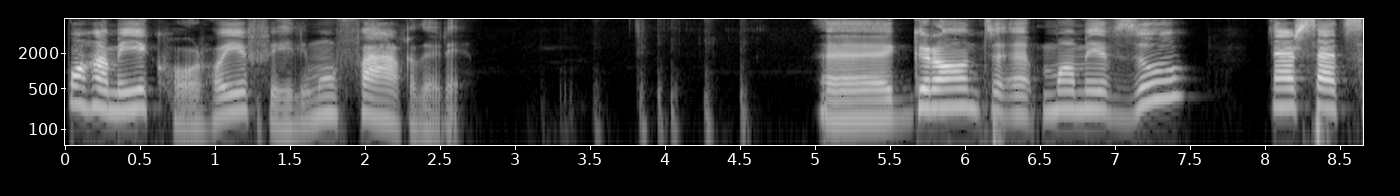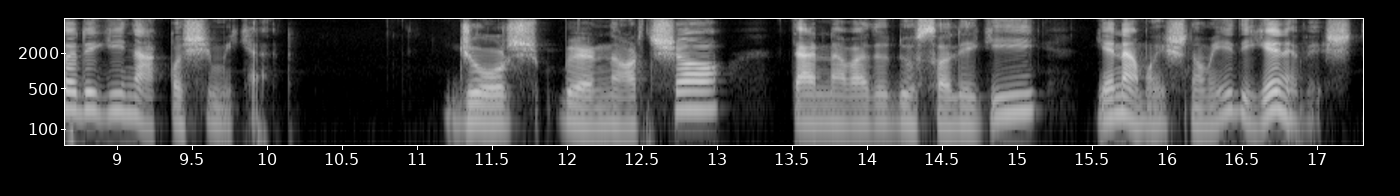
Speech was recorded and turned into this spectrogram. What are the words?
با همه کارهای فعلیمون فرق داره. گراند مامفزو در صد سالگی نقاشی می‌کرد. جورج برنارد شا در 92 سالگی یه نمایشنامه دیگه نوشت.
